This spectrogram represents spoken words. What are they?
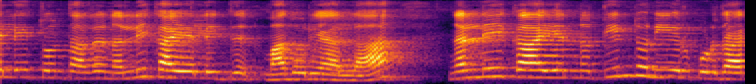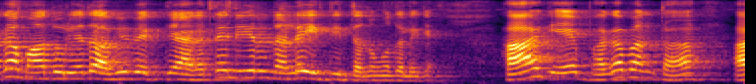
ಎಲ್ಲಿತ್ತು ಅಂತ ಅಂದರೆ ನಲ್ಲಿಕಾಯಿಯಲ್ಲಿದ್ದ ಮಾಧುರ್ಯ ಅಲ್ಲ. ನಲ್ಲಿಕಾಯಿಯನ್ನು ತಿಂದು ನೀರು ಕುಡಿದಾಗ ಮಾಧುರ್ಯದ ಅಭಿವ್ಯಕ್ತಿ ಆಗುತ್ತೆ, ನೀರಿನಲ್ಲೇ ಇದ್ದಿದ್ದದು ಮೊದಲಿಗೆ. ಹಾಗೆ ಭಗವಂತ ಆ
